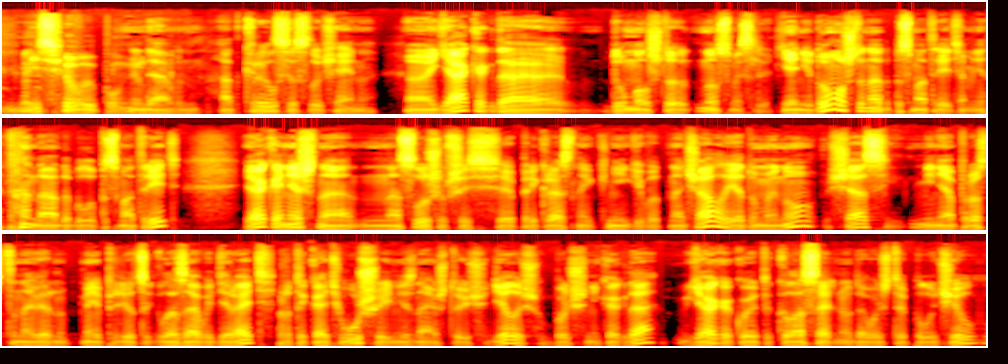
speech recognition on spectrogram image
миссия выполнена. Да, открылся случайно. А я, когда думал, что... Ну, в смысле, я не думал, что надо посмотреть, а мне надо было посмотреть. Я, конечно, наслушавшись прекрасной книги вот начала, я думаю, ну, сейчас меня просто, наверное, мне придется глаза выдирать, протыкать уши и не знаю, что еще делать, чтобы больше никогда. Я какое-то колоссальное удовольствие получил.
